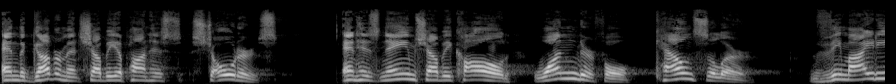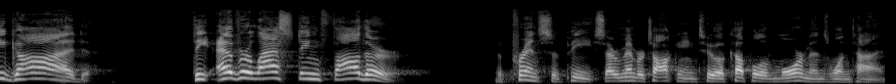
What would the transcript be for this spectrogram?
and the government shall be upon his shoulders, and his name shall be called Wonderful Counselor, the Mighty God, the Everlasting Father, the Prince of Peace. I remember talking to a couple of Mormons one time,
